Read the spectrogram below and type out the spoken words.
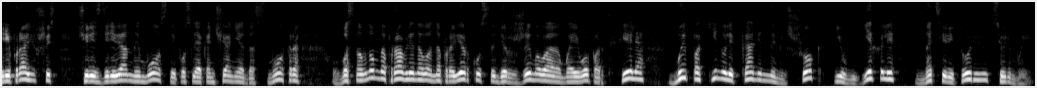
Переправившись через деревянный мост и после окончания досмотра, в основном направленного на проверку содержимого моего портфеля, мы покинули каменный мешок и въехали на территорию тюрьмы.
